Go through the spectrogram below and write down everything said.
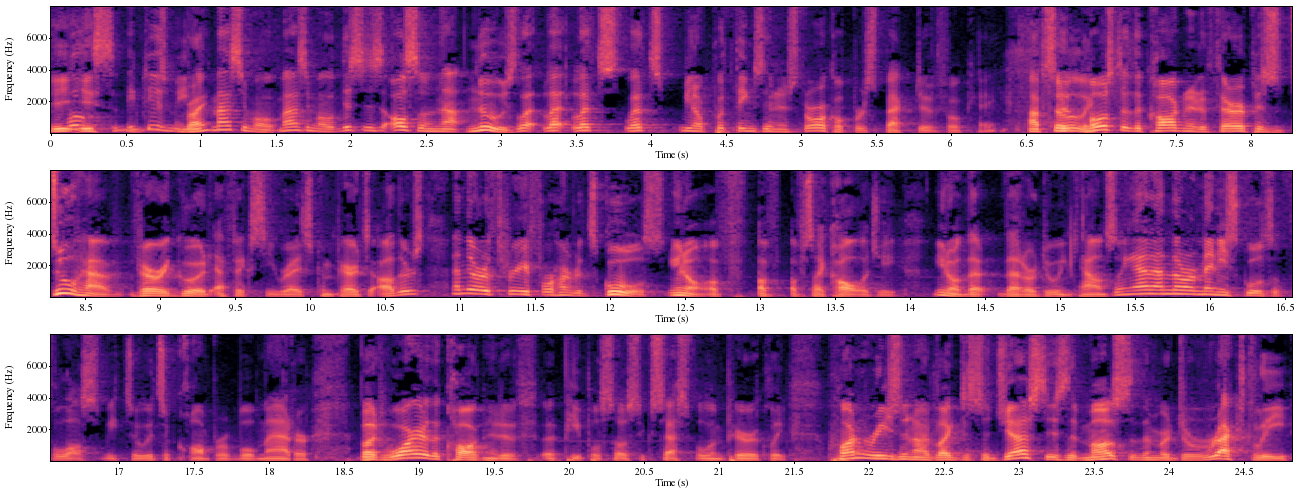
Well, he's- excuse me, right? Massimo. Massimo, this is also not news. Let, let, let's let's you know put things in historical perspective. Okay, Absolutely. Most of the cognitive therapists do have very good efficacy rates compared to others, and there are three or four hundred schools, you know, of, of, of psychology, you know, that, that are doing counseling, and, and there are many schools of philosophy too. It's a comparable matter. But why are the cognitive uh, people so successful empirically? One reason I'd like to suggest is that most of them are directly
